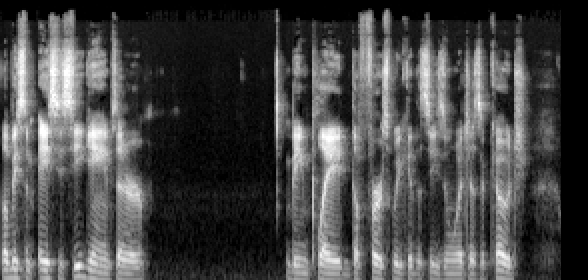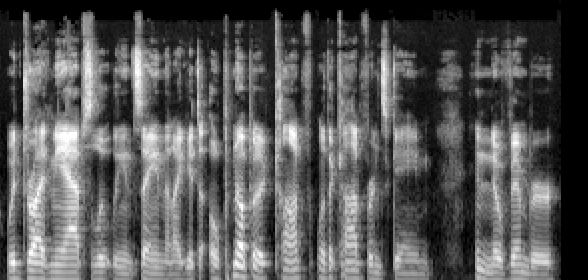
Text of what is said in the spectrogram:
There'll be some ACC games that are being played the first week of the season, which as a coach would drive me absolutely insane that I get to open up a conf- with a conference game in November.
